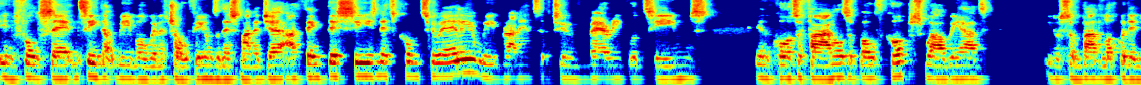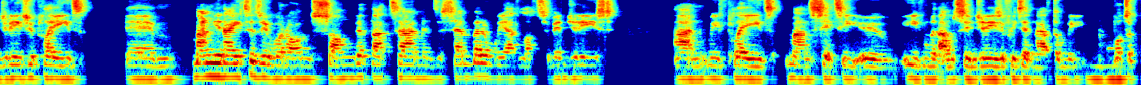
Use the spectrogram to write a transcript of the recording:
in full certainty that we will win a trophy under this manager. I think this season it's come too early and we've ran into two very good teams in the quarterfinals of both cups while we had you know some bad luck with injuries. We played um, Man United who were on song at that time in December and we had lots of injuries. And we've played Man City, who, even without injuries, if we didn't have them, we would have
